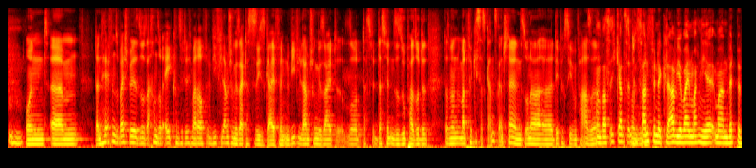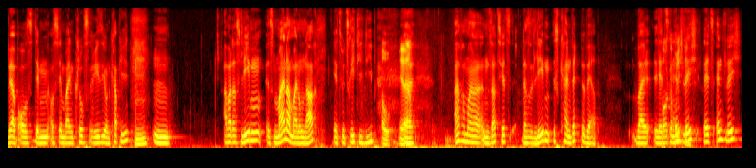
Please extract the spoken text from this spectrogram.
Mhm. Und ähm, dann helfen zum Beispiel so Sachen so, ey, konzentriere dich mal drauf, wie viele haben schon gesagt, dass sie es geil finden, wie viele haben schon gesagt, so, das, das finden sie super, so, dass man, man vergisst das ganz, ganz schnell in so einer äh, depressiven Phase. Und was ich ganz interessant finde, klar, wir beiden machen hier immer einen Wettbewerb aus, dem, aus den beiden Clubs, Resi und Kapi. Mhm. Mm. Aber das Leben ist meiner Meinung nach, jetzt wird es richtig deep, Oh, ja. äh, einfach mal ein Satz jetzt, das Leben ist kein Wettbewerb. Weil letztendlich, letztendlich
